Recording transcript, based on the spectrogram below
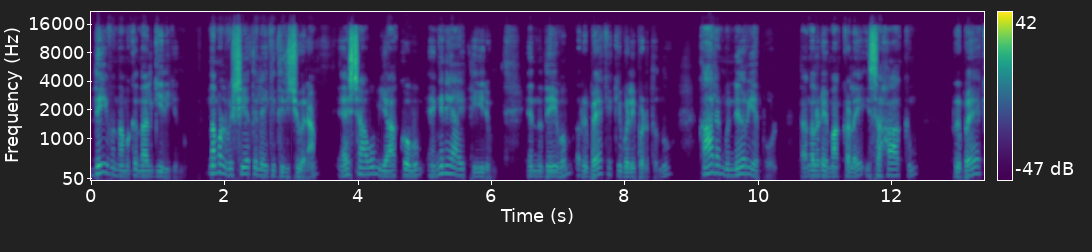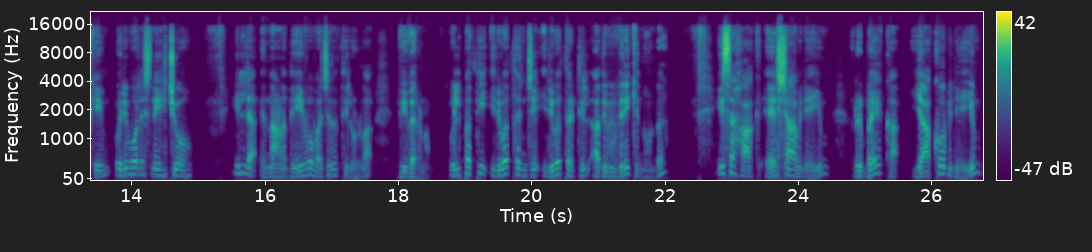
ദൈവം നമുക്ക് നൽകിയിരിക്കുന്നു. നമ്മൾ വിഷയത്തിലേക്ക് തിരിച്ചു വരാം. ഏശാവും യാക്കോവും എങ്ങനെയായി തീരും എന്ന് ദൈവം റിബേക്കയ്ക്ക് വെളിപ്പെടുത്തുന്നു. കാലം മുന്നേറിയപ്പോൾ തങ്ങളുടെ മക്കളെ ഇസഹാക്കും റിബേക്കയും ഒരുപോലെ സ്നേഹിച്ചുവോ? ഇല്ല എന്നാണ് ദൈവവചനത്തിലുള്ള വിവരണം. ഉൽപ്പത്തി ഇരുപത്തഞ്ച് ഇരുപത്തെട്ടിൽ അത് വിവരിക്കുന്നുണ്ട്. ഇസഹാക്ക് ഏഷാവിനെയും റിബേക്ക യാക്കോബിനെയും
